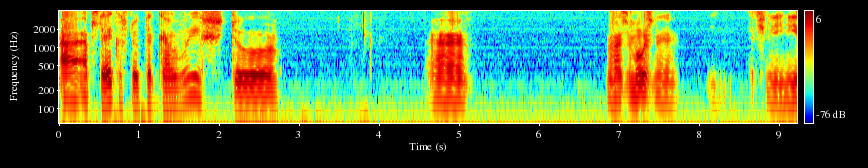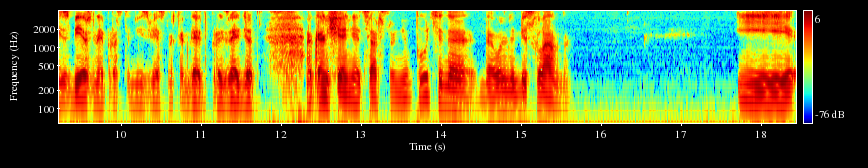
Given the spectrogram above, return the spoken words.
А обстоятельства таковы, что а, возможно, точнее неизбежное, просто неизвестно, когда это произойдет, окончание царствования Путина довольно бесславно. И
